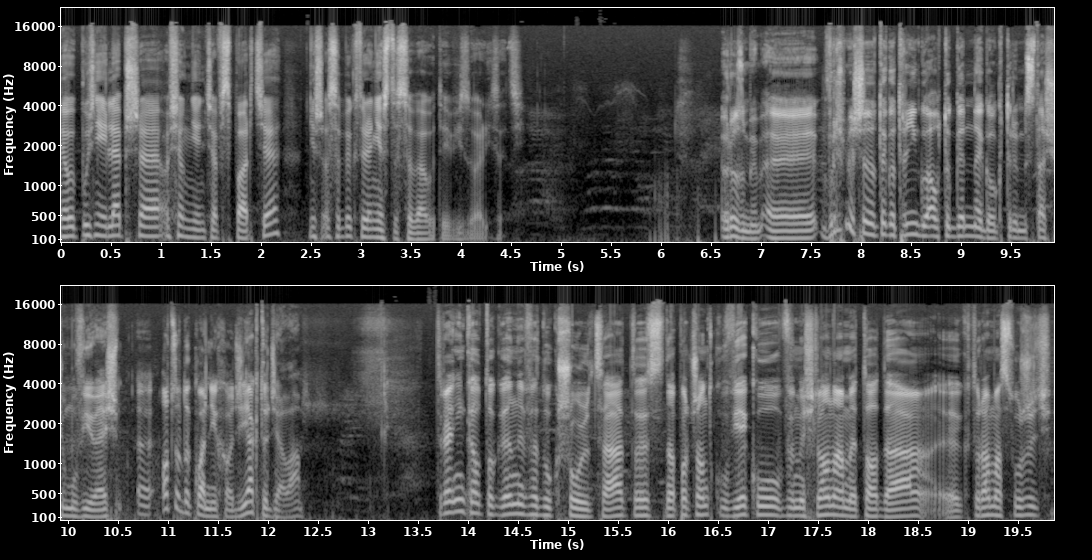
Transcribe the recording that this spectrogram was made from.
miały później lepsze osiągnięcia w sporcie niż osoby, które nie stosowały tej wizualizacji. Rozumiem. E, wróćmy jeszcze do tego treningu autogennego, o którym Stasiu mówiłeś. E, o co dokładnie chodzi? Jak to działa? Trening autogeny według Schulza to jest na początku wieku wymyślona metoda, y, która ma służyć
